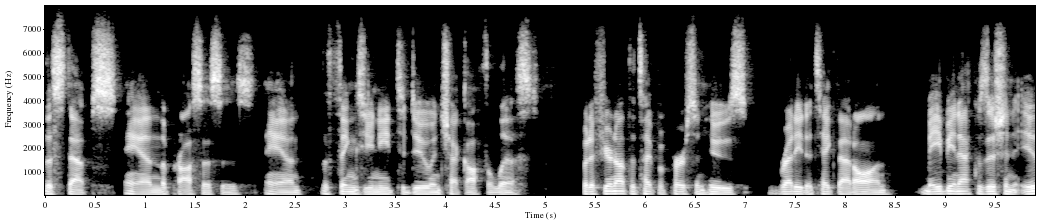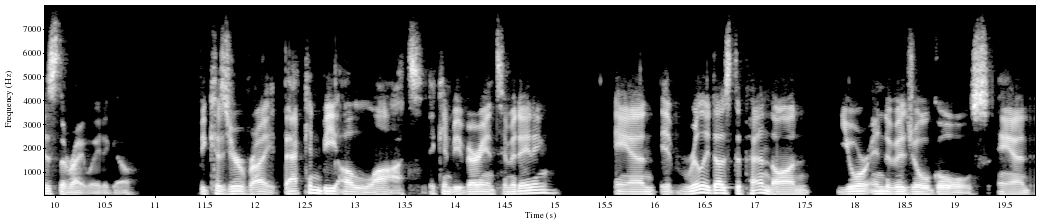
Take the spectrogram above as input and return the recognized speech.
the steps and the processes and the things you need to do and check off the list. But if you're not the type of person who's ready to take that on, maybe an acquisition is the right way to go. Because you're right, that can be a lot. It can be very intimidating. And it really does depend on your individual goals and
